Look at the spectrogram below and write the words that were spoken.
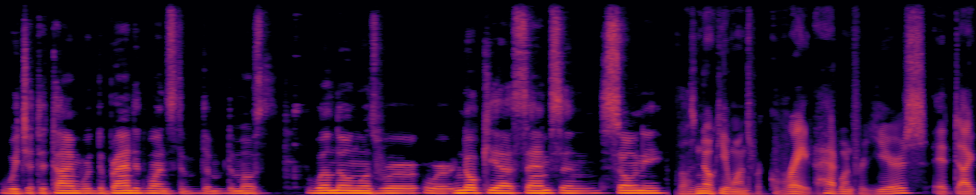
which at the time were the branded ones, the, the, the most well-known ones were were Nokia, Samsung, Sony. Those Nokia ones were great. I had one for years. It I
